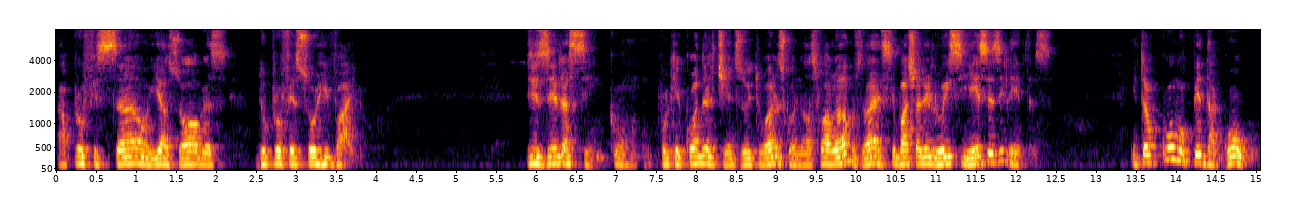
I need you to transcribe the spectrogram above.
a profissão e as obras do professor Rivaio. Dizer assim, com, porque quando ele tinha 18 anos, quando nós falamos, né, se bacharelou em ciências e letras. Então, como pedagogo,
